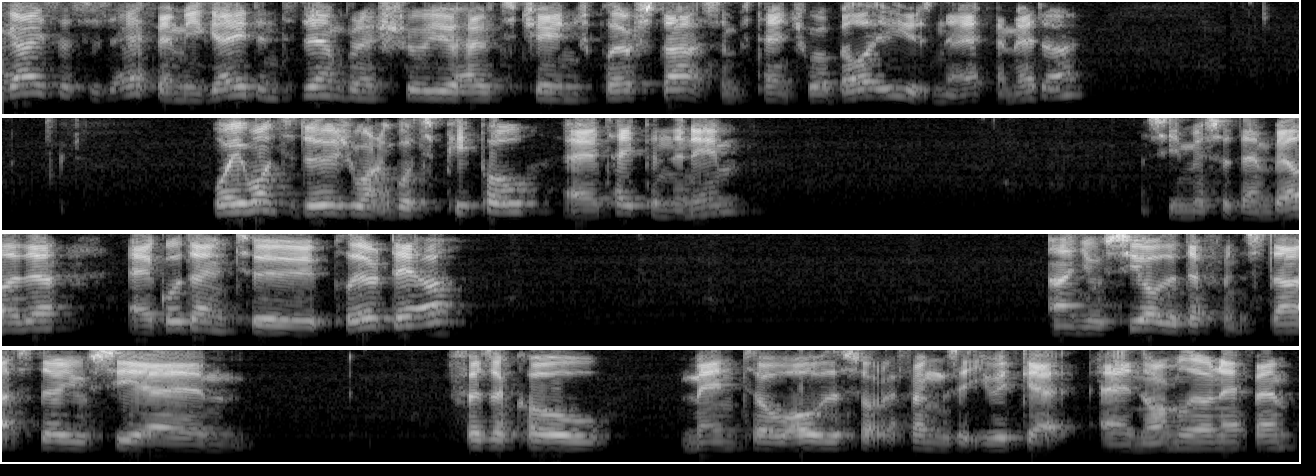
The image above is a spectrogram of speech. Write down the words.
guys, this is FME Guide and today I'm going to show you how to change player stats and potential ability using the FM editor. What you want to do is you want to go to people, uh, type in the name, I see Moussa Dembele there, uh, go down to player data. And you'll see all the different stats there, you'll see um, physical, mental, all the sort of things that you would get uh, normally on FM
